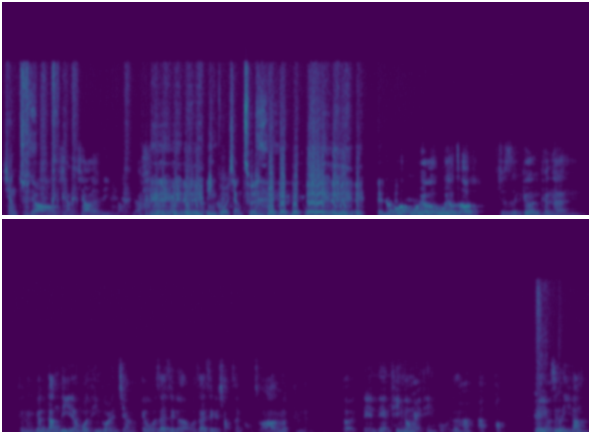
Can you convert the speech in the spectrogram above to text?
乡村，比较乡下的地方。英国乡村。因为我我有我有时候就是跟可能可能跟当地人或者英国人讲，哎，我在这个我在这个小镇工作，然后他们可能对连连听都没听过，就哈啊哦。原来有这个地方，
